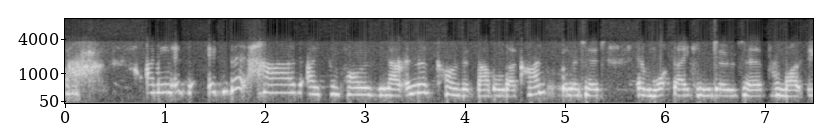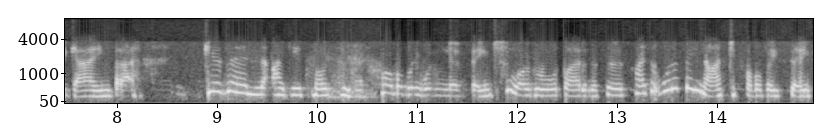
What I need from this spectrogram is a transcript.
uh, I mean, it's it's a bit hard, I suppose. You know, in this COVID bubble, they're kind of limited in what they can do to promote the game, but given, I guess, most people probably wouldn't have been too overawed by it in the first place, it would have been nice to probably see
